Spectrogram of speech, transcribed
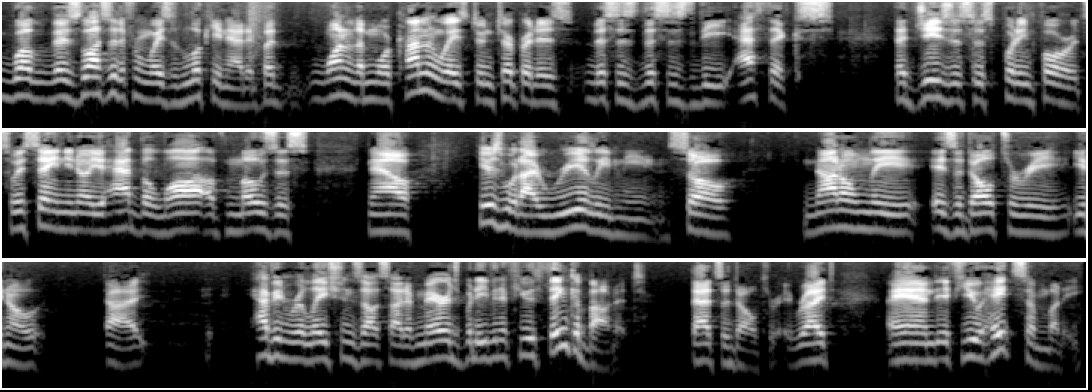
well there's lots of different ways of looking at it but one of the more common ways to interpret is this is this is the ethics that jesus is putting forward so he's saying you know you had the law of moses now here's what i really mean so not only is adultery you know uh, having relations outside of marriage but even if you think about it that's adultery right and if you hate somebody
